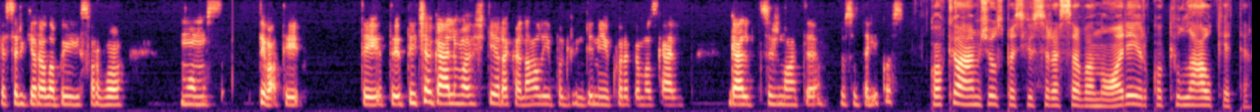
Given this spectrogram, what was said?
kas irgi yra labai svarbu mums. Tai va, tai, tai, tai, tai čia galima, šitie yra kanalai pagrindiniai, kur apie mus galite galit sužinoti visus dalykus. Kokio amžiaus pas jūs yra savanoriai ir kokiu laukiate?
